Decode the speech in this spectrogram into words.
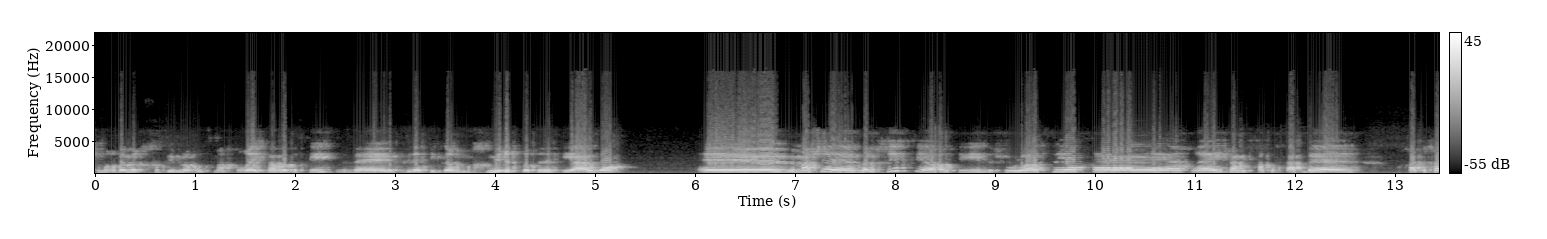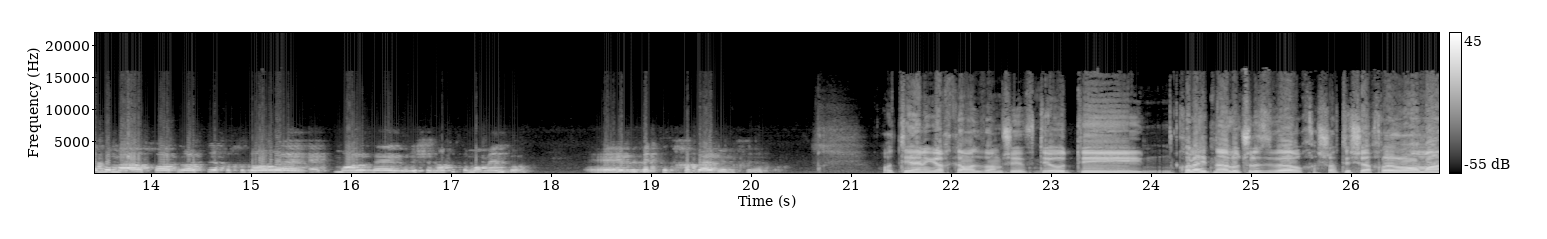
שם הרבה מרחבים לרוץ מאחורי קו הבסיס, וזה לפי דעתי גם מחמיר אצלו את הנטייה הזו. ומה שאבל הכי הפתיע אותי זה שהוא לא הצליח, אחרי שהמשחק הופסק באחת אחת במערכות, לא הצליח לחזור אתמול ולשנות את המומנטום. אה, וזה קצת חבל מבחינתו. אותי אני אגיד לך כמה דברים שהפתיעו אותי, כל ההתנהלות של זוור, חשבתי שאחרי רומא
